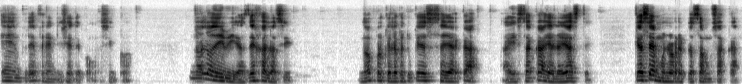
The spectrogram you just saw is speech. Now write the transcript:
entre 37,5. No lo dividas, déjalo así. ¿No? Porque lo que tú quieres es hallar acá. Ahí está acá, ya lo hallaste. ¿Qué hacemos? Lo reemplazamos acá.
